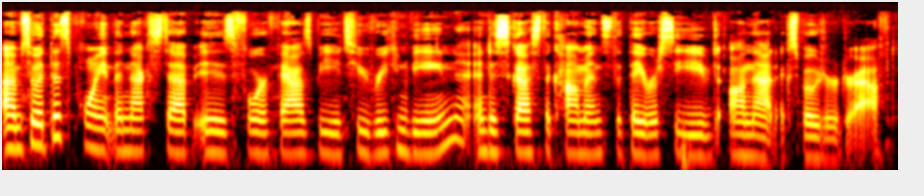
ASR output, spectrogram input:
Um, so at this point, the next step is for FASB to reconvene and discuss the comments that they received on that exposure draft.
